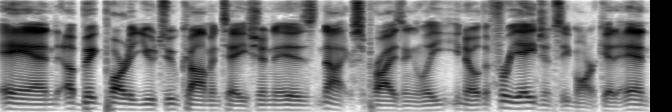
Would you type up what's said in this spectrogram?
and a big part of YouTube commentation is not surprisingly, you know, the free agency market. And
